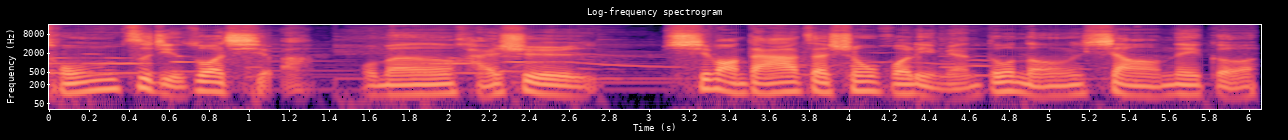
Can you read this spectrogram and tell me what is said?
从自己做起吧。我们还是希望大家在生活里面都能像那个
